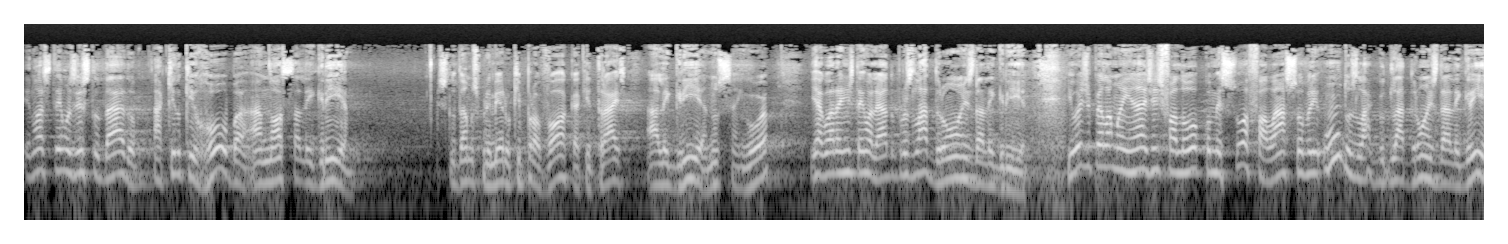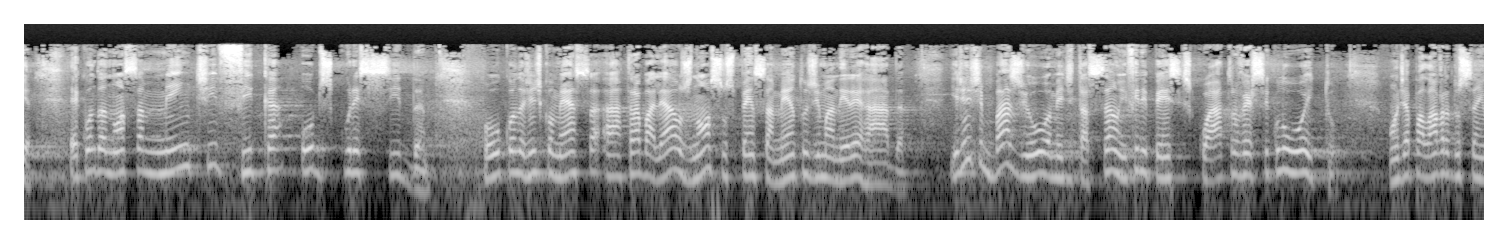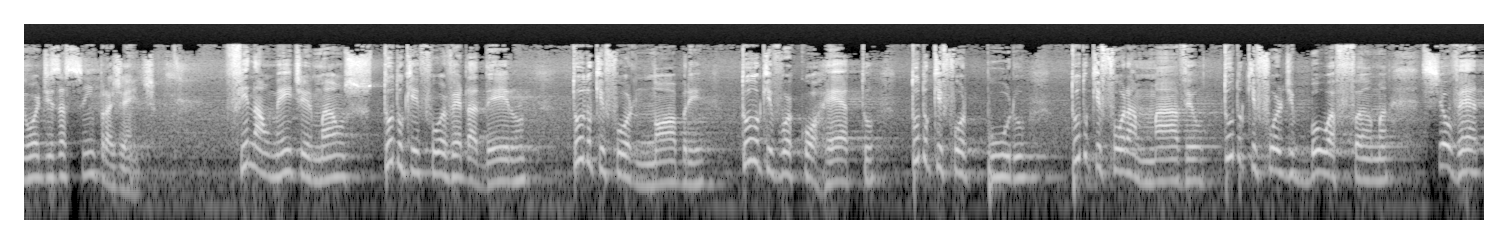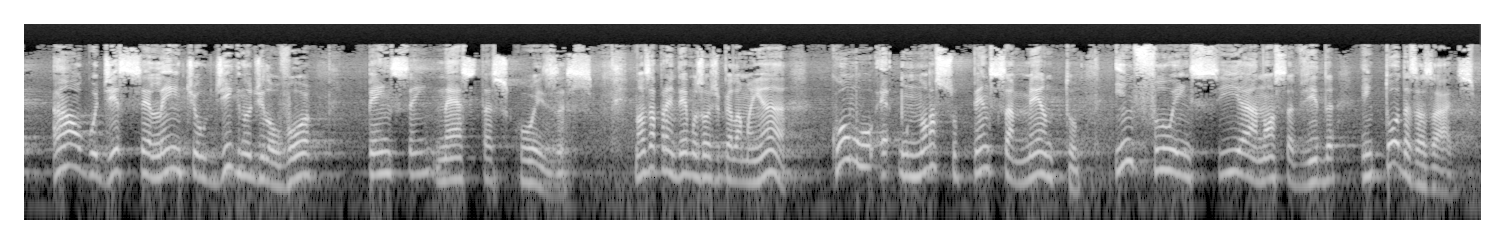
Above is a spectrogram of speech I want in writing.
E nós temos estudado aquilo que rouba a nossa alegria. Estudamos primeiro o que provoca, que traz a alegria no Senhor. E agora a gente tem olhado para os ladrões da alegria. E hoje pela manhã a gente falou, começou a falar sobre um dos ladrões da alegria, é quando a nossa mente fica obscurecida, ou quando a gente começa a trabalhar os nossos pensamentos de maneira errada. E a gente baseou a meditação em Filipenses 4, versículo 8, onde a palavra do Senhor diz assim para a gente: Finalmente, irmãos, tudo que for verdadeiro, tudo que for nobre, tudo que for correto, tudo que for puro, tudo que for amável, tudo que for de boa fama, se houver algo de excelente ou digno de louvor, pensem nestas coisas. Nós aprendemos hoje pela manhã como é, o nosso pensamento influencia a nossa vida em todas as áreas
